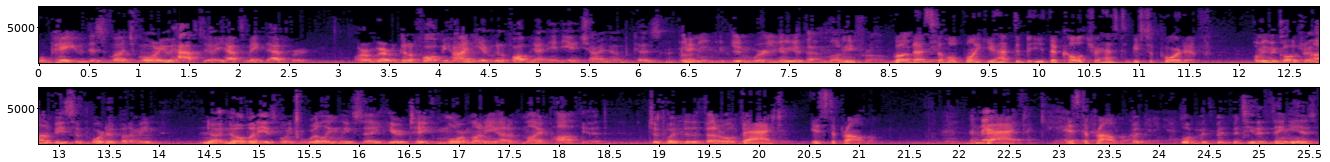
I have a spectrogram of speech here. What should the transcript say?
we'll pay you this much more. You have to. You have to make the effort, or we're gonna fall behind here. We're gonna fall behind India and China because but I mean, again, where are you going to get that money from? well, I that's mean- the whole point. You have to be. The culture has to be supportive. I mean, the culture has to be supportive, but I mean, no, nobody is going to willingly say, "Here, take more money out of my pocket to put into the federal That government." is the problem. America That doesn't care is the that problem. But, well, but, but, but see, the thing is,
